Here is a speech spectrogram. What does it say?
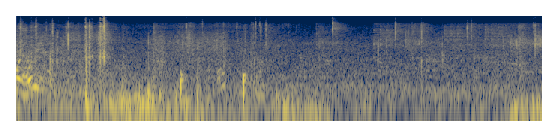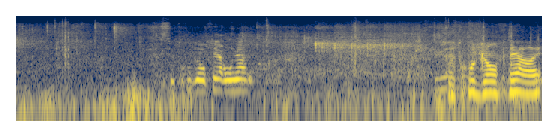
Oh là oui. Ce trou de l'enfer, mon gars. ce trou de l'enfer, ouais.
